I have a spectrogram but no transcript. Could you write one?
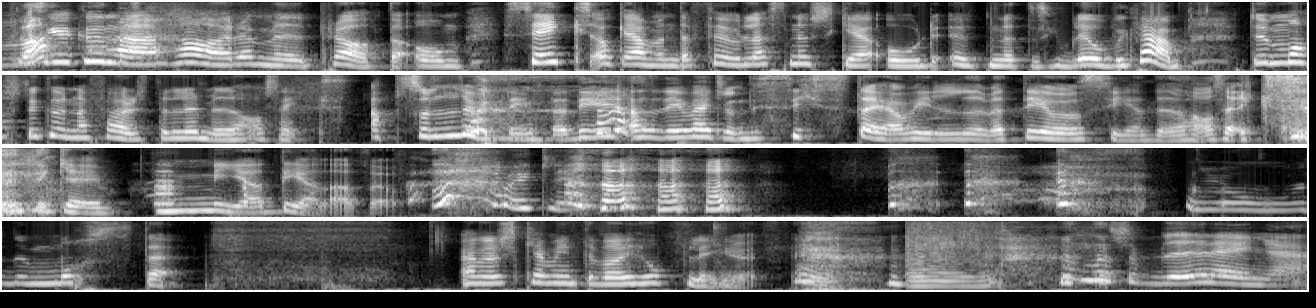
du ska kunna höra mig prata om sex och använda fula snuskiga ord utan att du ska bli obekväm. Du måste kunna föreställa dig mig ha sex. Absolut inte. Det är, alltså, det är verkligen det sista jag vill i livet. Det är att se dig ha sex. Det kan jag meddela alltså. Verkligen. Jo, du måste. Annars kan vi inte vara ihop längre. Annars så blir det inga.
